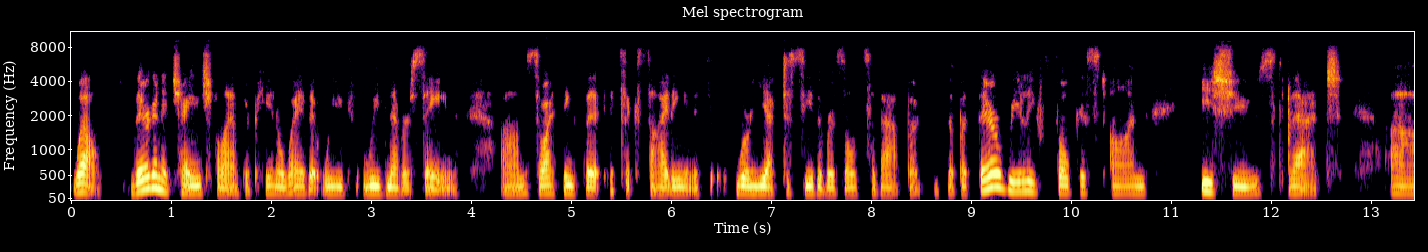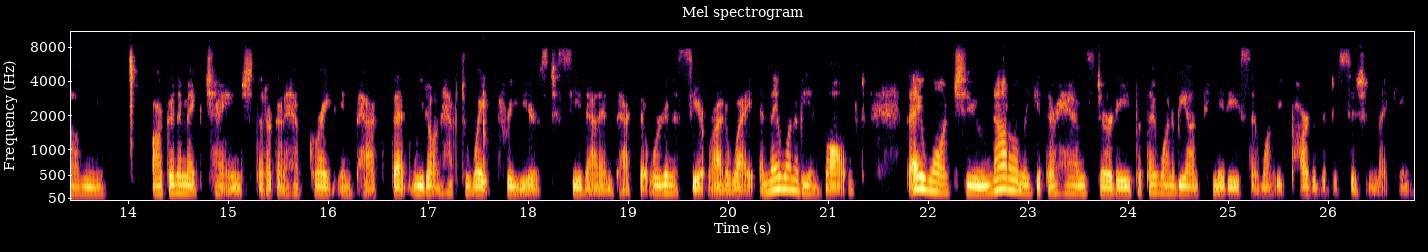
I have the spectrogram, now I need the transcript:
Well they're going to change philanthropy in a way that we've we've never seen. Um, so I think that it's exciting, and it's we're yet to see the results of that. But but they're really focused on issues that um, are going to make change, that are going to have great impact. That we don't have to wait three years to see that impact. That we're going to see it right away, and they want to be involved. They want to not only get their hands dirty, but they want to be on committees. They want to be part of the decision making.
